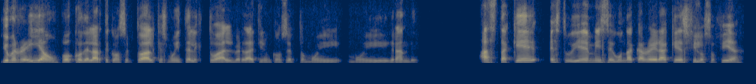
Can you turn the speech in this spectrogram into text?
yo me reía un poco del arte conceptual, que es muy intelectual, ¿verdad? Tiene un concepto muy, muy grande. Hasta que estudié mi segunda carrera, que es filosofía.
